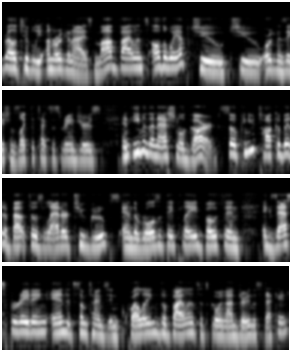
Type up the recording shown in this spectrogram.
relatively unorganized mob violence all the way up to to organizations like the Texas Rangers and even the National Guard. So can you talk a bit about those latter two groups and the roles that they played both in exasperating and sometimes in quelling the violence that's going on during this decade?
